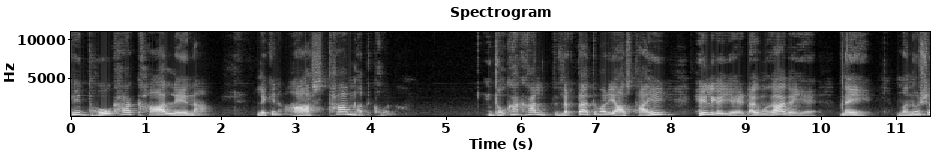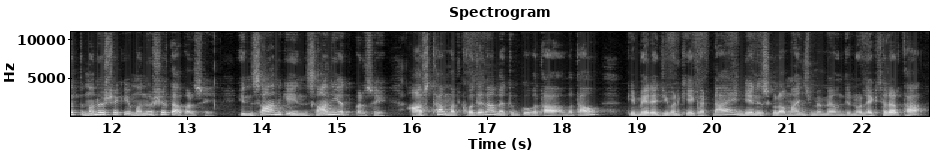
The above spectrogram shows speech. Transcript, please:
कि धोखा खा लेना, लेकिन आस्था मत खोना। धोखा खा, लगता है तुम्हारी आस्था ही हिल गई है, डगमगा गई है। नहीं मनुष्य मनुष्य की मनुष्यता पर से, इंसान की इंसानियत पर से आस्था मत खो देना। मैं तुमको बता, बताऊँ कि मेरे जीवन की एक घटना है। इंडियन स्कूल ऑफ़ माइंस में मैं उन दिनों लेक्चरर था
